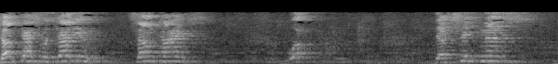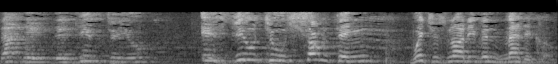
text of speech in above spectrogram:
Doctors will tell you sometimes what the sickness that they, they give to you is due to something which is not even medical.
